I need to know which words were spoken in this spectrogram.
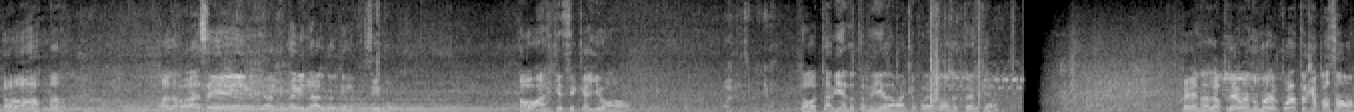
No, a la base, ya que está bien largo el que le pusimos. No, el que se cayó. ¿Cuál que se cayó? No, está bien los tornillos, nada más que poner doble tuerca. Bueno, la prueba número 4, ¿qué pasó?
